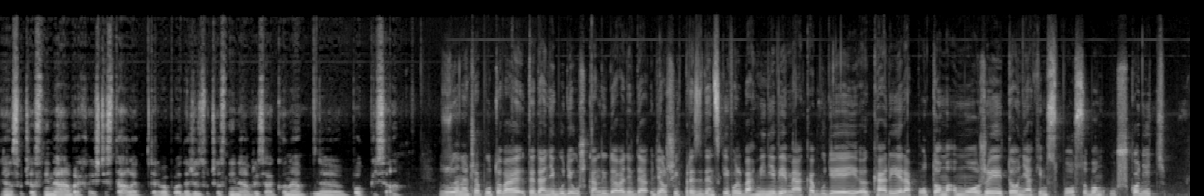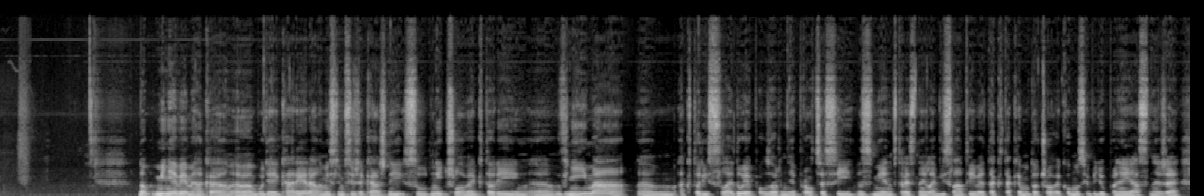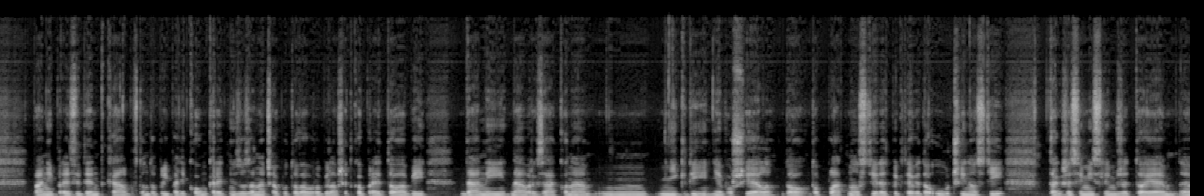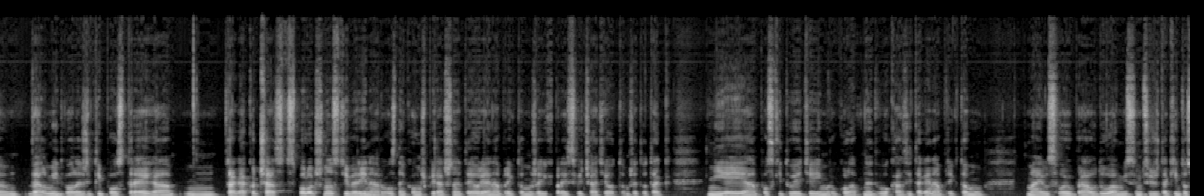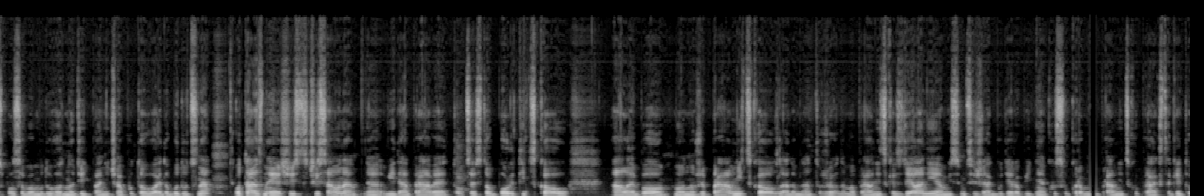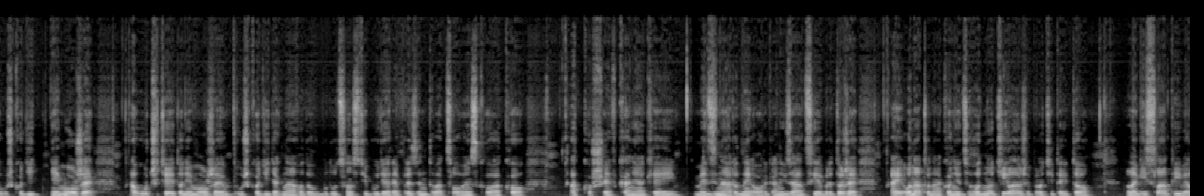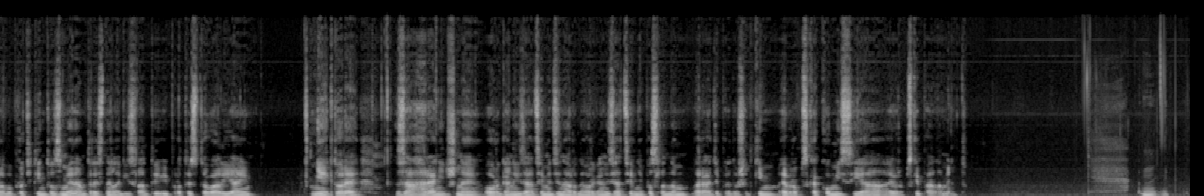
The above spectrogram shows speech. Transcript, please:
e, súčasný návrh, ešte stále treba povedať, že súčasný návrh zákona e, podpísala. Zuzana Čaputová teda nebude už kandidovať v ďalších prezidentských voľbách. My nevieme, aká bude jej kariéra potom. Môže jej to nejakým spôsobom uškodiť? No, my nevieme, aká e, bude jej kariéra, ale myslím si, že každý súdny človek, ktorý e, vníma e, a ktorý sleduje pozorne procesy zmien v trestnej legislatíve, tak takémuto človeku musí byť úplne jasné, že pani prezidentka, alebo v tomto prípade konkrétne Zuzana Čaputová urobila všetko preto, aby daný návrh zákona mm, nikdy nevošiel do, do platnosti, respektíve do účinnosti. Takže si myslím, že to je veľmi dôležitý postreh a mm, tak ako časť spoločnosti verí na rôzne konšpiračné teórie, napriek tomu, že ich presvedčate o tom, že to tak nie je a poskytujete im rukolapné dôkazy, tak aj napriek tomu majú svoju pravdu a myslím si, že takýmto spôsobom budú hodnotiť pani Čaputovú aj do budúcna. Otázne je, či, či sa ona e, vydá práve tou cestou politickou, alebo možno, že právnickou, vzhľadom na to, že ona má právnické vzdelanie a myslím si, že ak bude robiť nejakú súkromnú právnickú prax, tak jej to uškodiť nemôže. A určite jej to nemôže uškodiť, ak náhodou v budúcnosti bude reprezentovať Slovensko ako ako šéfka nejakej medzinárodnej organizácie, pretože aj ona to nakoniec hodnotila, že proti tejto legislatíve alebo proti týmto zmenám trestnej legislatívy protestovali aj niektoré zahraničné organizácie, medzinárodné organizácie, v neposlednom rade predovšetkým Európska komisia a Európsky parlament.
